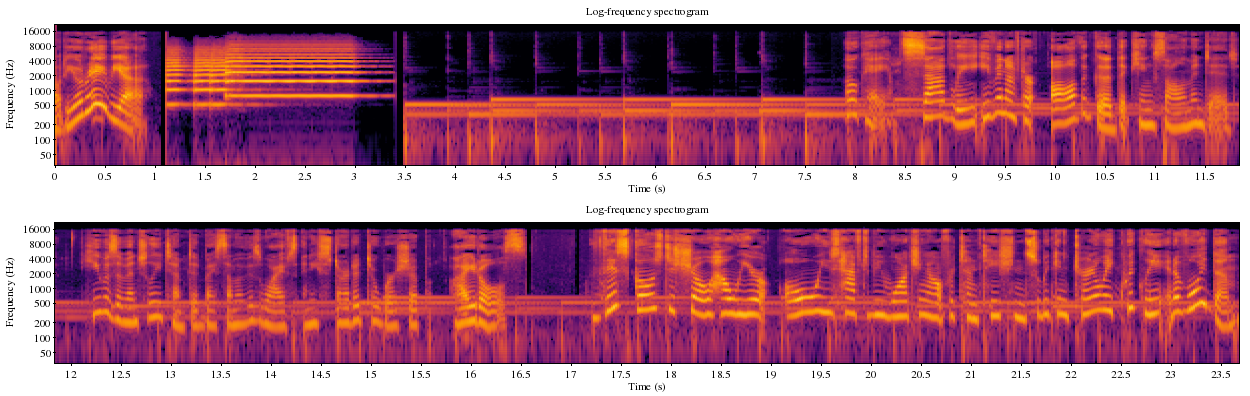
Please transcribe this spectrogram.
Saudi Arabia. Okay, sadly, even after all the good that King Solomon did, he was eventually tempted by some of his wives and he started to worship idols. This goes to show how we are always have to be watching out for temptations so we can turn away quickly and avoid them.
